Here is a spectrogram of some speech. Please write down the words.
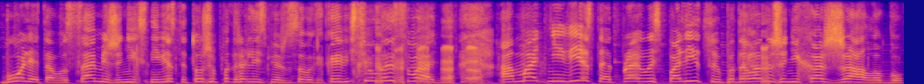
Более того, сами жених с невестой тоже подрались между собой. Какая веселая свадьба. А мать невесты отправилась в полицию и подала на жениха жалобу.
